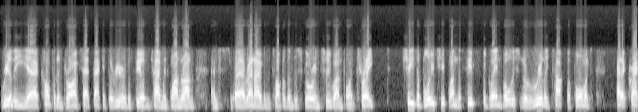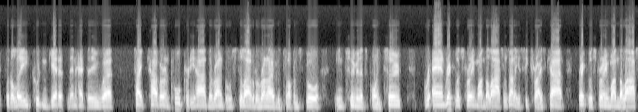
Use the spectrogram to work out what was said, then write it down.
really uh, confident drive, sat back at the rear of the field and came with one run and uh, ran over the top of them to score in 2 1.3. She's a blue chip, won the fifth for Glenn Bull. This was a really tough performance. Had a crack for the lead, couldn't get it, and then had to uh, take cover and pulled pretty hard in the run, but was still able to run over the top and score in 2 minutes point two. And Reckless Dream won the last. It was only a six race card. Reckless Dream won the last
